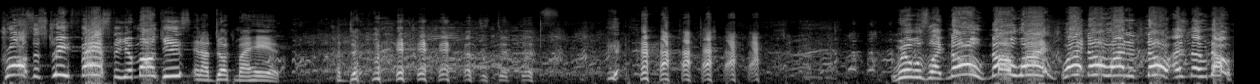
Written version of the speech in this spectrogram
"Cross the street faster, you monkeys!" And I ducked my head. I ducked my head. I just did this. Will was like, no, no, why? Why? No, why did, no, I, no, no.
